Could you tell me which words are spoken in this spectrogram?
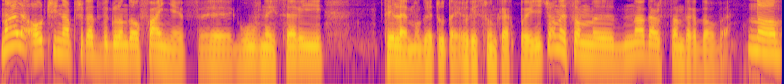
No ale Oczy na przykład wyglądał fajnie w e, głównej serii. Tyle mogę tutaj o rysunkach powiedzieć. One są e, nadal standardowe. No,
